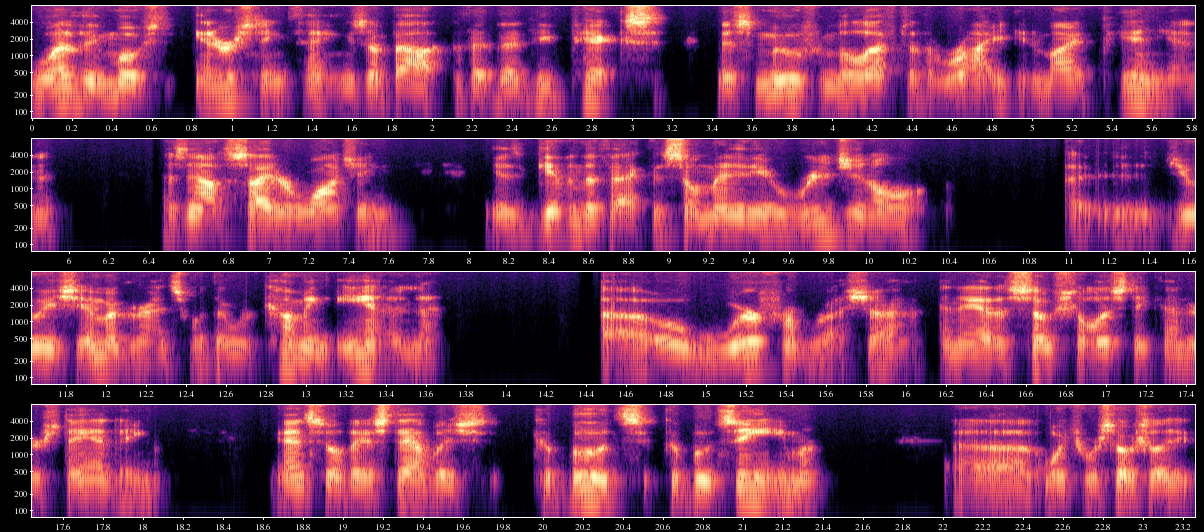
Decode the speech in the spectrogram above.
one of the most interesting things about that, that depicts this move from the left to the right, in my opinion, as an outsider watching, is given the fact that so many of the original uh, Jewish immigrants that were coming in uh, were from Russia and they had a socialistic understanding. And so they established kibbutz, kibbutzim, uh, which were socialist.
